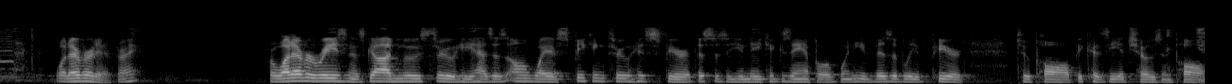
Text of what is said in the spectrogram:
Whatever it is, right? For whatever reason, as God moves through, He has His own way of speaking through His Spirit. This is a unique example of when He visibly appeared to Paul because He had chosen Paul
